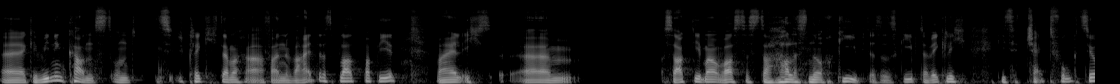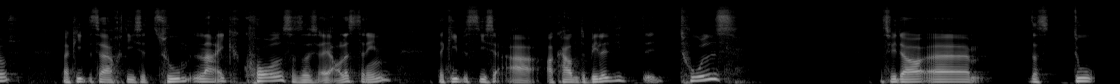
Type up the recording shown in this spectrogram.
äh, gewinnen kannst. Und jetzt klicke ich dann noch auf ein weiteres Blatt Papier, weil ich ähm, sage dir mal, was es da alles noch gibt. Also es gibt da wirklich diese Chat-Funktion. Da gibt es auch diese Zoom-like-Calls, also ist alles drin. Da gibt es diese uh, Accountability-Tools, dass wir da, äh, dass du,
